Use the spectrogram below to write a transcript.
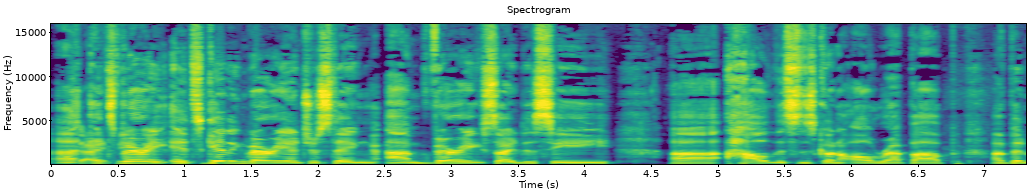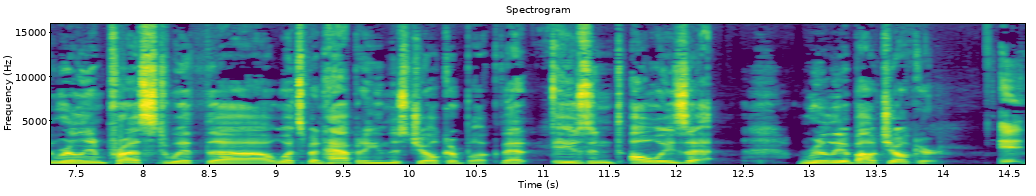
uh, Sorry, it's very it's getting very interesting. I'm very excited to see uh, how this is going to all wrap up. I've been really impressed with uh, what's been happening in this Joker book. That isn't always uh, really about Joker. It,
